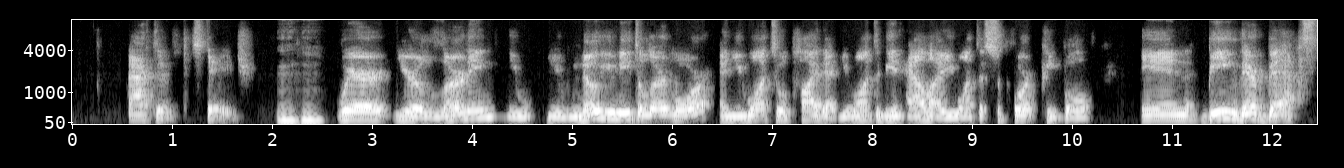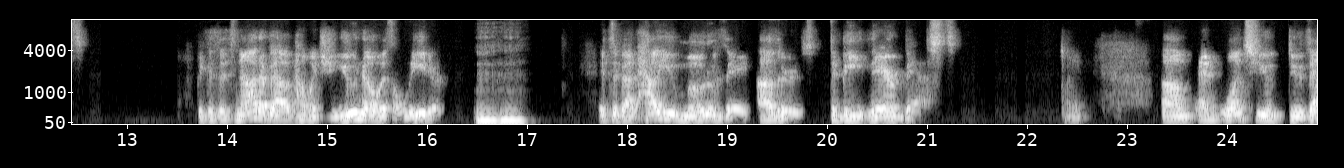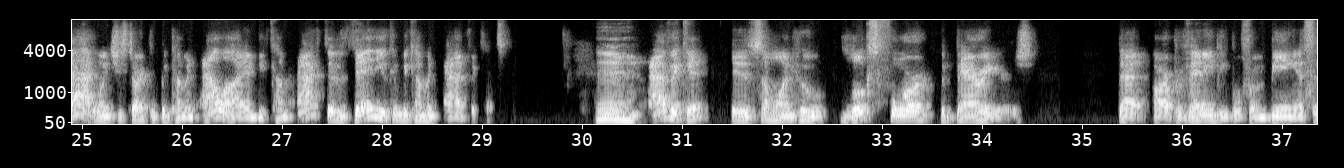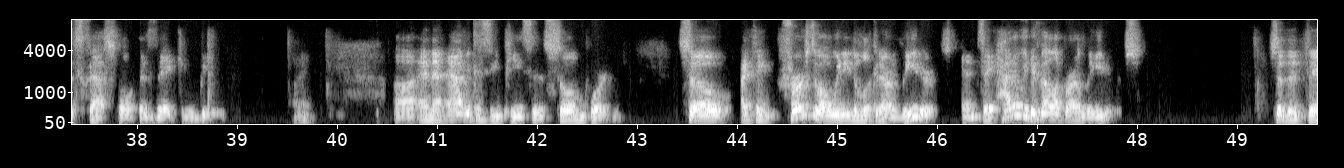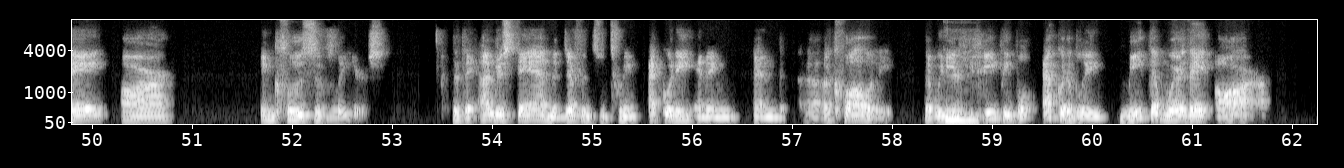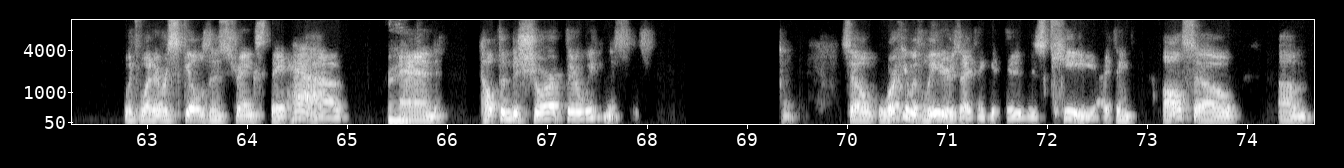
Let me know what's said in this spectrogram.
active stage, mm-hmm. where you're learning. You you know you need to learn more, and you want to apply that. You want to be an ally. You want to support people in being their best because it's not about how much you know as a leader. Mm-hmm. It's about how you motivate others to be their best. Right? Um, and once you do that, once you start to become an ally and become active, then you can become an advocate. Mm. An advocate is someone who looks for the barriers that are preventing people from being as successful as they can be. Right? Uh, and that advocacy piece is so important. So I think, first of all, we need to look at our leaders and say, how do we develop our leaders so that they are inclusive leaders, that they understand the difference between equity and, and uh, equality, that we need mm-hmm. to treat people equitably, meet them where they are with whatever skills and strengths they have, right. and help them to shore up their weaknesses. So working with leaders, I think, is key. I think also um,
